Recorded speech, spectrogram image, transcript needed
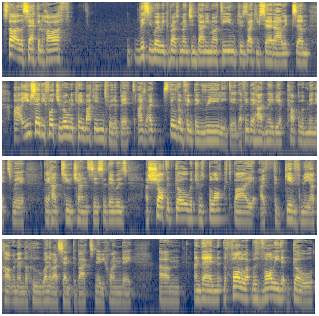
start of the second half this is where we can perhaps mention Danny Martin because, like you said, Alex, um, uh, you said you thought Girona came back into it a bit. I, I still don't think they really did. I think they had maybe a couple of minutes where they had two chances. So there was a shot at goal which was blocked by, I forgive me, I can't remember who, one of our centre backs, maybe Juande. Um, and then the follow up was volleyed at goal.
